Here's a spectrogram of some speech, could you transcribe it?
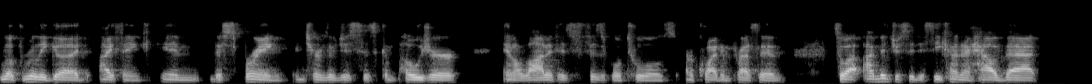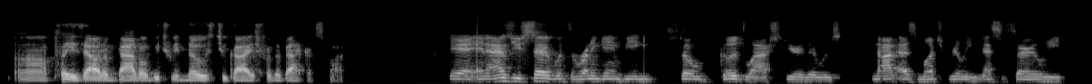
looked really good, I think, in the spring in terms of just his composure and a lot of his physical tools are quite impressive. So I'm interested to see kind of how that uh, plays out a battle between those two guys for the backup spot. Yeah, and as you said, with the running game being so good last year, there was not as much really necessarily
